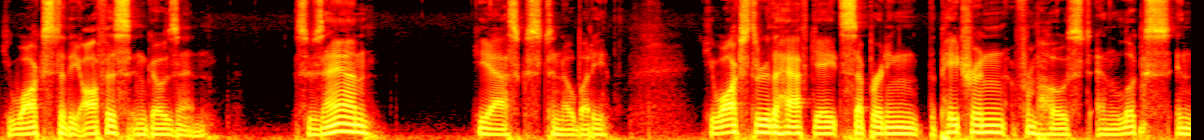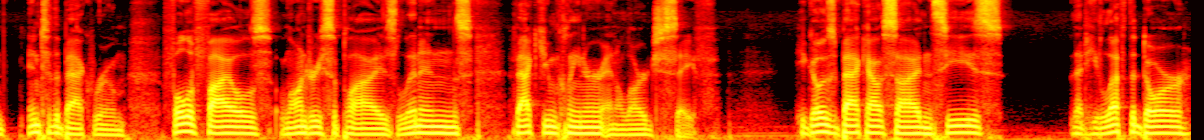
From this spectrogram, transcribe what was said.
He walks to the office and goes in. Suzanne, he asks to nobody. He walks through the half gate separating the patron from host and looks in, into the back room, full of files, laundry supplies, linens, vacuum cleaner, and a large safe. He goes back outside and sees that he left the door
